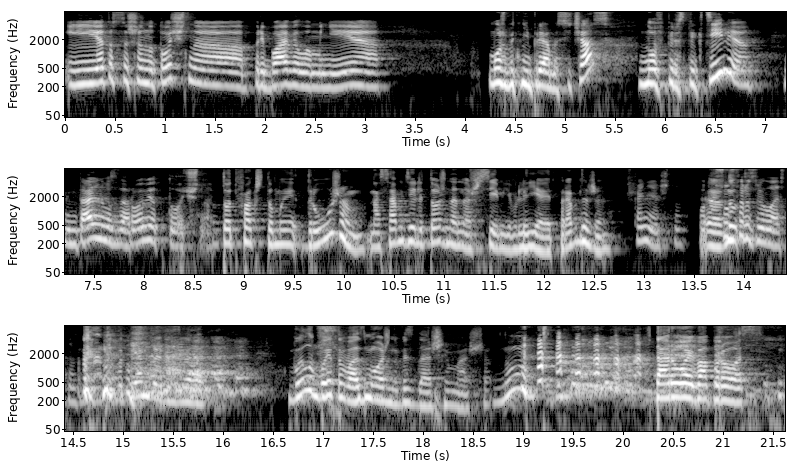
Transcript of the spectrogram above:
И это совершенно точно прибавило мне, может быть, не прямо сейчас, но в перспективе ментального здоровья точно. Тот факт, что мы дружим, на самом деле тоже на наши семьи влияет, правда же? Конечно. Вот Э, Суса ну- развелась, например. Вот я бы развела. Было бы это возможно без Даши и Маши. Ну, второй вопрос.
